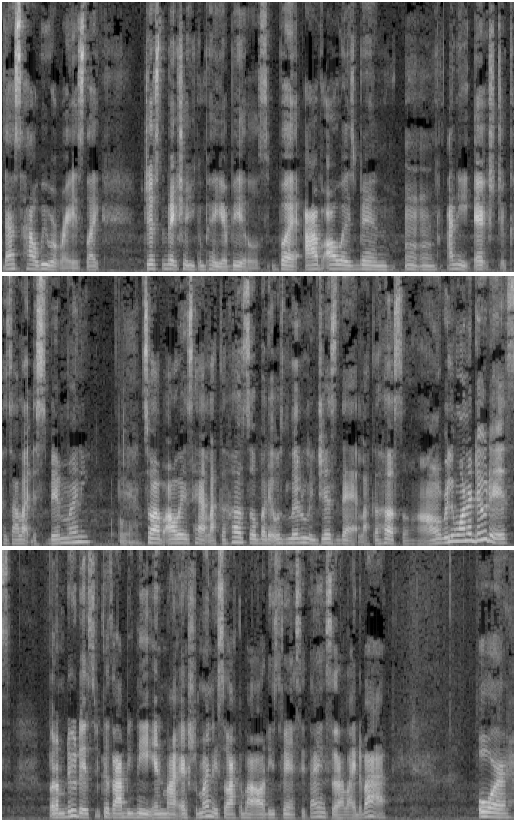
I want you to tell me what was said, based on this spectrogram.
That's how we were raised. Like, just to make sure you can pay your bills. But I've always been, mm-mm, I need extra because I like to spend money. Yeah. So I've always had like a hustle, but it was literally just that, like a hustle. I don't really want to do this, but I'm do this because I be needing my extra money so I can buy all these fancy things that I like to buy. Or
